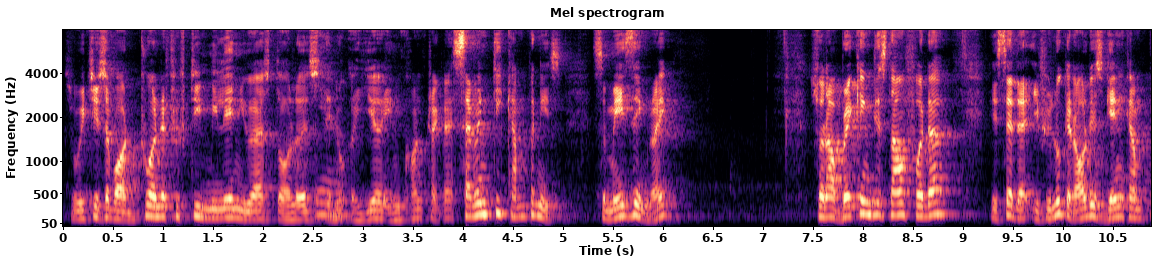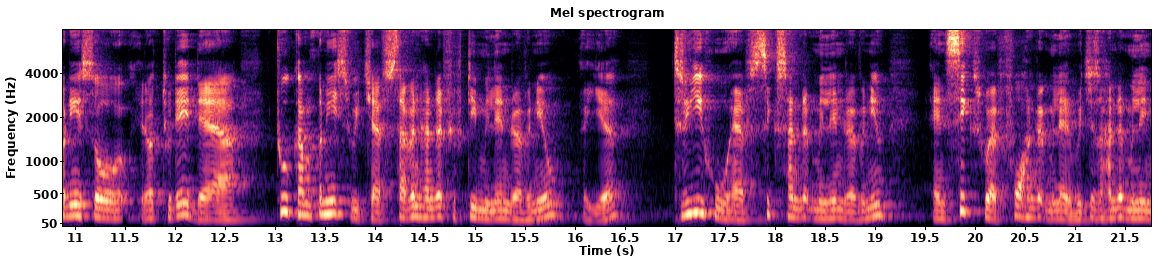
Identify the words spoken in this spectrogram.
So which is about 250 million US dollars, you know, a year in contract. Right? 70 companies. It's amazing, right? So now breaking this down further, he said that if you look at all these gain companies, so you know today there are two companies which have 750 million revenue a year, three who have 600 million revenue, and six who have 400 million, which is 100 million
